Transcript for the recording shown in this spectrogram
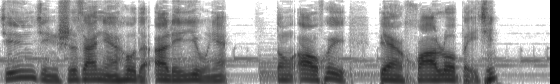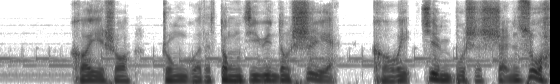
仅仅十三年后的二零一五年，冬奥会便花落北京。可以说，中国的冬季运动事业可谓进步是神速啊！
